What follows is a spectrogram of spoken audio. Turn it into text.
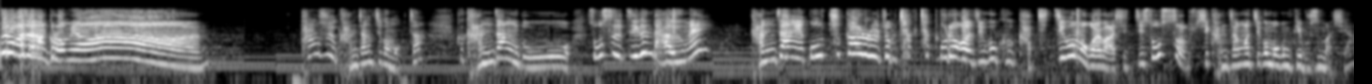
들어가잖아 그러면. 탕수육 간장 찍어 먹자. 그 간장도 소스 찍은 다음에 간장에 고춧가루를 좀 착착 뿌려가지고 그 같이 찍어 먹어야 맛있지. 소스 없이 간장만 찍어 먹으면 그게 무슨 맛이야?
